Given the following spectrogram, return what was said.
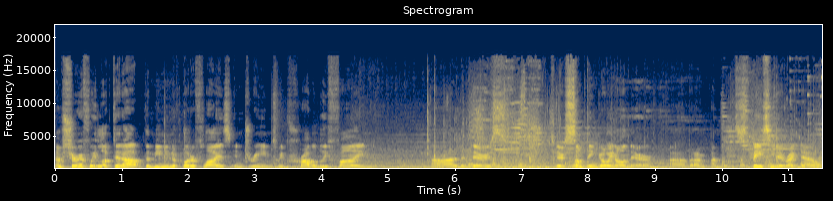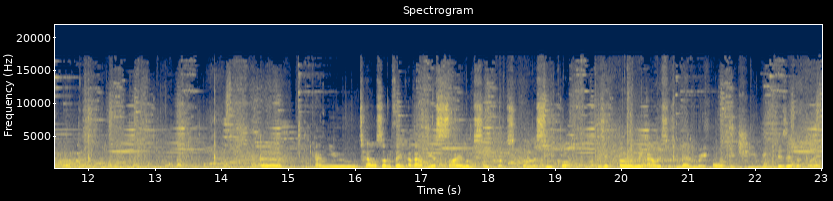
I'm sure if we looked it up, the meaning of butterflies in dreams, we'd probably find uh, that there's there's something going on there. Uh, but I'm, I'm spacing it right now. Uh, can you tell something about the asylum sequence from the sequel? Is it only Alice's memory, or did she revisit the place?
